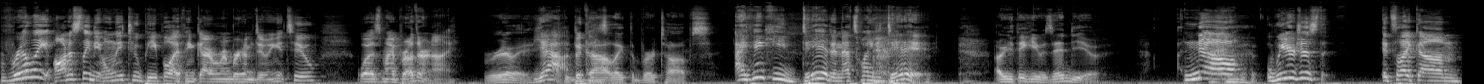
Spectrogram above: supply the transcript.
Really, honestly, the only two people I think I remember him doing it to was my brother and I. Really? Yeah, He because- not like the bird tops. I think he did, and that's why he did it. Oh, you think he was into you? No, we're just. It's like um,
